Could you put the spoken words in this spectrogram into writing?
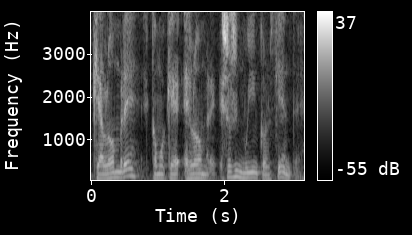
que al hombre, como que el hombre, eso es muy inconsciente,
